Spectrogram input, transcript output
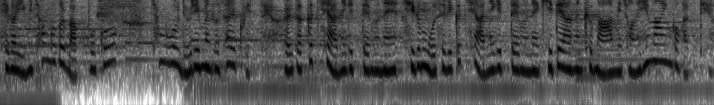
제가 이미 천국을 맛보고 천국을 누리면서 살고 있어요. 여기가 끝이 아니기 때문에 지금 모습이 끝이 아니기 때문에 기대하는 그 마음이 저는 희망인 것 같아요.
